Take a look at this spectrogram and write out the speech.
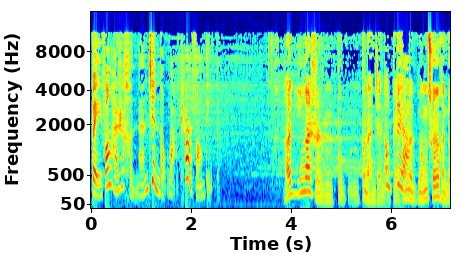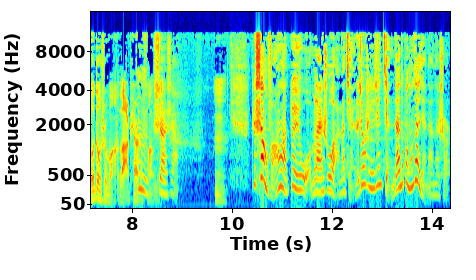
北方还是很难见到瓦片房顶的。啊，应该是不不难见到。哦啊北方的农村很多都是瓦瓦片的房嗯，子。是啊是啊，嗯，这上房啊，对于我们来说啊，那简直就是一件简单的不能再简单的事儿。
